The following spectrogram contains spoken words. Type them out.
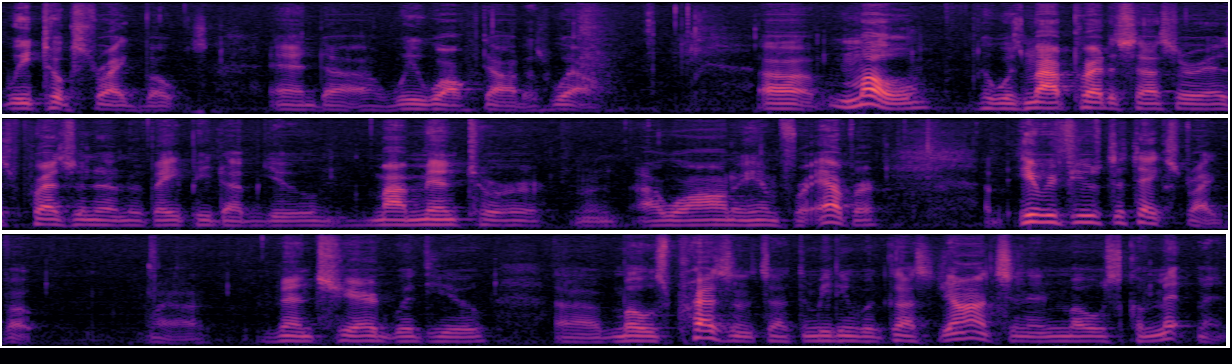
we took strike votes, and uh, we walked out as well. Uh, Moe, who was my predecessor as president of APW, my mentor, and I will honor him forever, he refused to take strike vote. Vince shared with you uh, Moe's presence at the meeting with Gus Johnson and Moe's commitment.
